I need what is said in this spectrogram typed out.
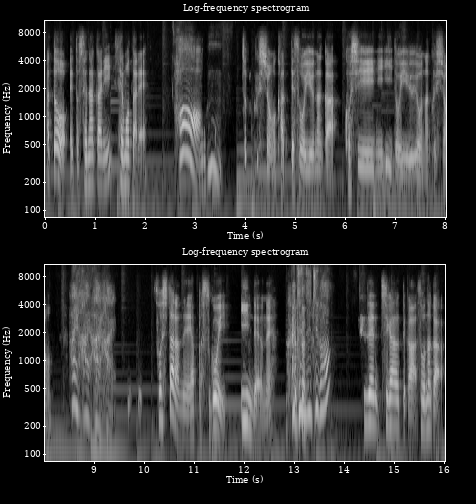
あと、えっと、背中に背もたれ。はあ、うん、ちょっとクッションを買ってそういうなんか腰にいいというようなクッション。はいはいはいはい。そしたらねやっぱすごいいいんだよね。あ全然違う？全然違うってかそうなんか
